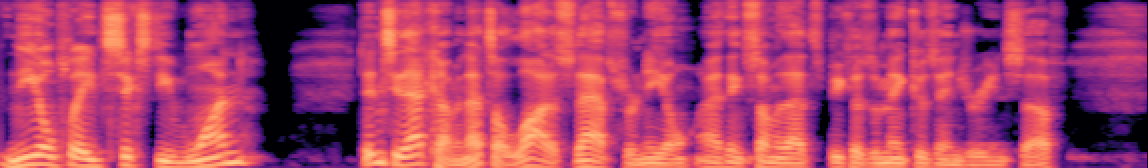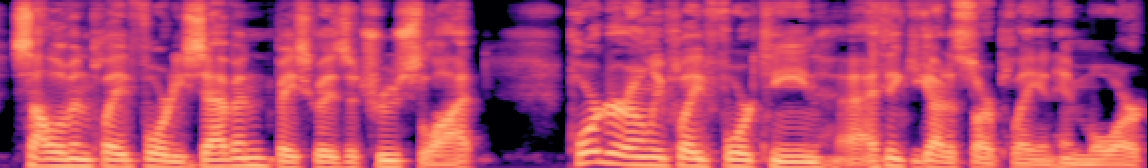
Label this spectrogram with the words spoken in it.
Neal played 61. Didn't see that coming. That's a lot of snaps for Neal. I think some of that's because of Minkah's injury and stuff. Sullivan played 47, basically as a true slot. Porter only played 14. I think you got to start playing him more,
